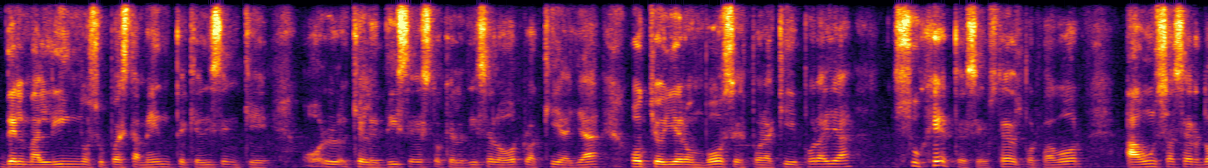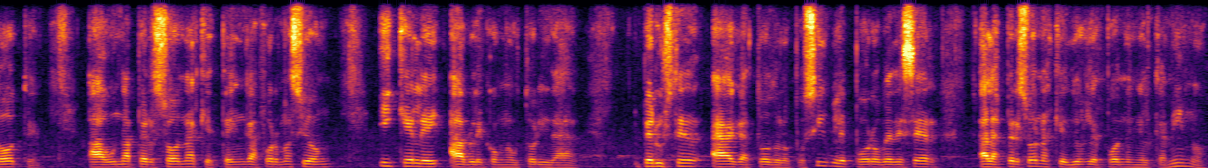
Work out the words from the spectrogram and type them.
del maligno supuestamente, que dicen que, que les dice esto, que les dice lo otro aquí y allá, o que oyeron voces por aquí y por allá, sujétese usted, por favor, a un sacerdote, a una persona que tenga formación y que le hable con autoridad pero usted haga todo lo posible por obedecer a las personas que Dios le pone en el camino.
